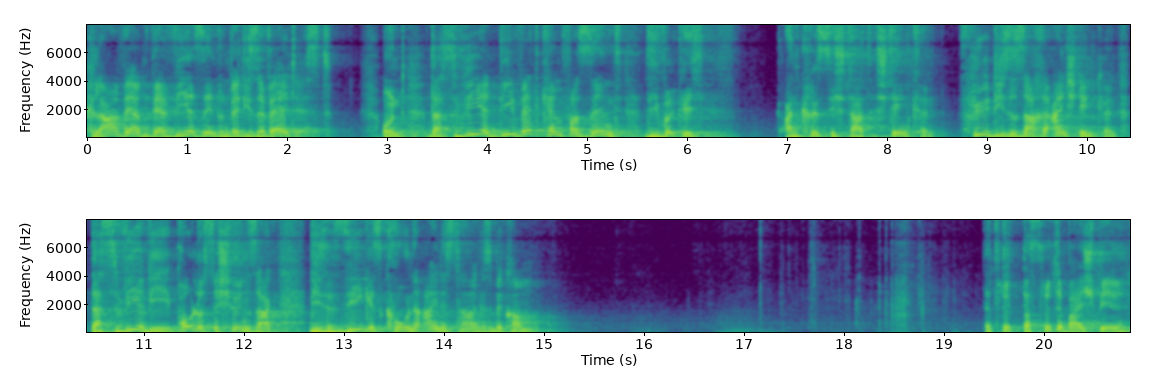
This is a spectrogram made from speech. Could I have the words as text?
klar werden, wer wir sind und wer diese Welt ist. Und dass wir die Wettkämpfer sind, die wirklich an Christi Stadt stehen können für diese Sache einstehen können. Dass wir, wie Paulus so schön sagt, diese Siegeskrone eines Tages bekommen. Das dritte Beispiel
